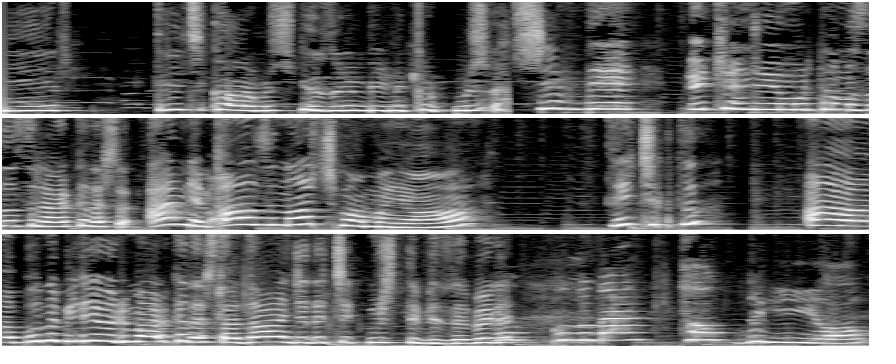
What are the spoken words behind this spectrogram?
bir dil çıkarmış. Gözünün birini kırpmış. Şimdi üçüncü yumurtamızda sıra arkadaşlar. Annem ağzını açma ama ya. Ne çıktı? Aa bunu biliyorum arkadaşlar. Daha önce de çıkmıştı bize. Böyle Bunu ben çok biliyorum.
